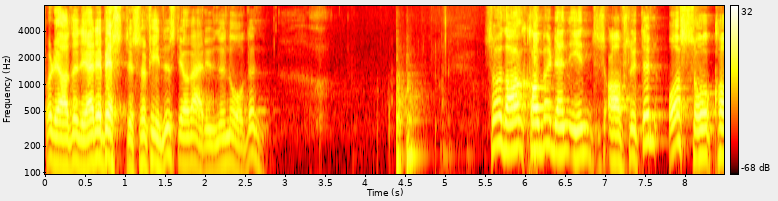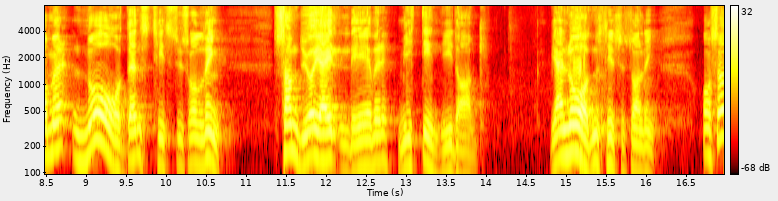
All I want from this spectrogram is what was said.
for det, er det beste som finnes, det å være under nåden. Så da kommer den inn, avslutter og så kommer nådens tidshusholdning, som du og jeg lever midt inne i dag. Vi er nådens tidshusholdning. Og så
